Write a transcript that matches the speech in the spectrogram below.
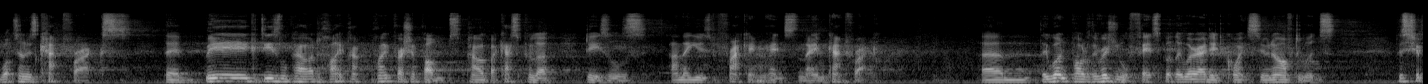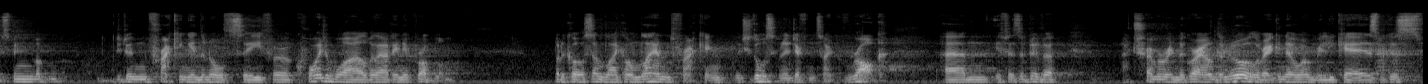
what's known as cat fracks. They're big diesel-powered high-pressure pumps powered by Caterpillar diesels, and they're used for fracking, hence the name cat frack. Um, they weren't part of the original fit, but they were added quite soon afterwards. This ship's been doing fracking in the North Sea for quite a while without any problem. But of course, unlike on land fracking, which is also in a different type of rock, um, if there's a bit of a, a tremor in the ground and an oil rig, no one really cares because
